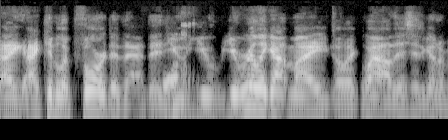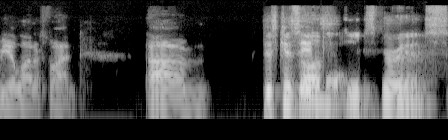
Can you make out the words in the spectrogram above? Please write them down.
I I can look forward to that. That Yeah. you you you really got my like wow, this is going to be a lot of fun. Um just cuz it's all about the experience.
